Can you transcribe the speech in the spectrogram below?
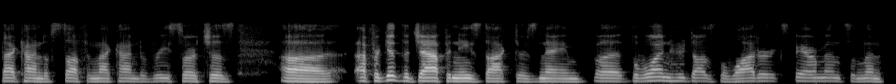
that kind of stuff and that kind of research is uh, I forget the Japanese doctor's name, but the one who does the water experiments, and then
